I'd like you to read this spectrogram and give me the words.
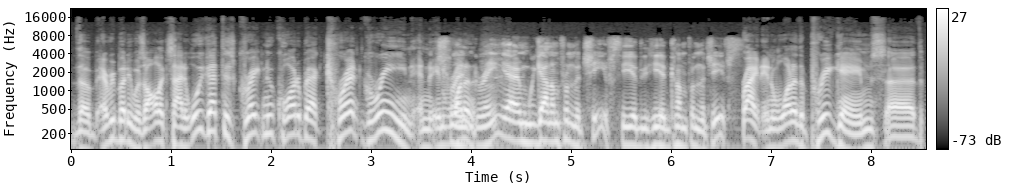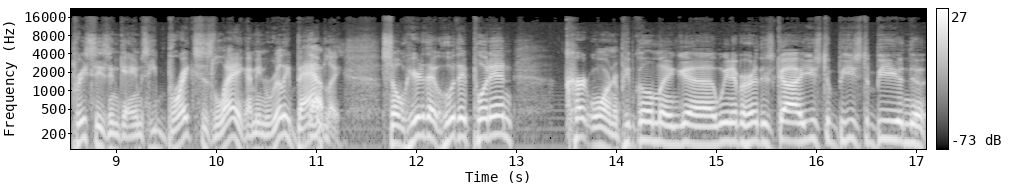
the everybody was all excited. Well, we got this great new quarterback, Trent Green, and one Trent of Green, yeah, and we got him from the Chiefs. He had he had come from the Chiefs. Right, in one of the pre games, uh, the preseason games, he breaks his leg. I mean, really badly. So here they who they put in, Kurt Warner. People go, oh my god, we never heard of this guy. He used to be used to be in the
